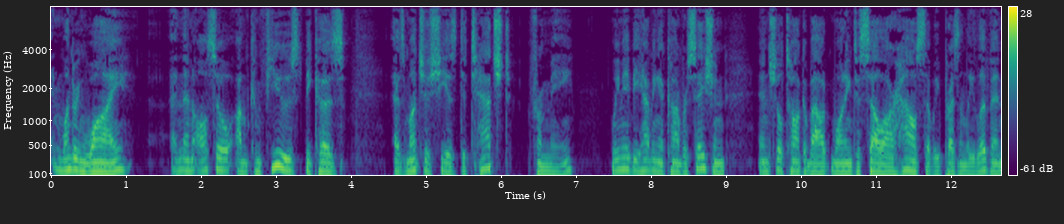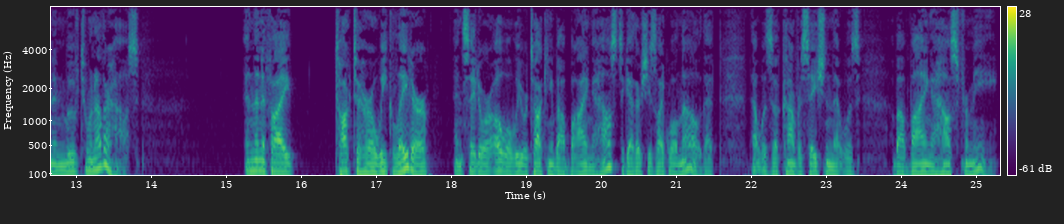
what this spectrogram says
and wondering why. And then also, I'm confused because as much as she is detached from me, we may be having a conversation and she'll talk about wanting to sell our house that we presently live in and move to another house. And then if I talk to her a week later and say to her, "Oh, well, we were talking about buying a house together," she's like, "Well, no, that that was a conversation that was about buying a house for me."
